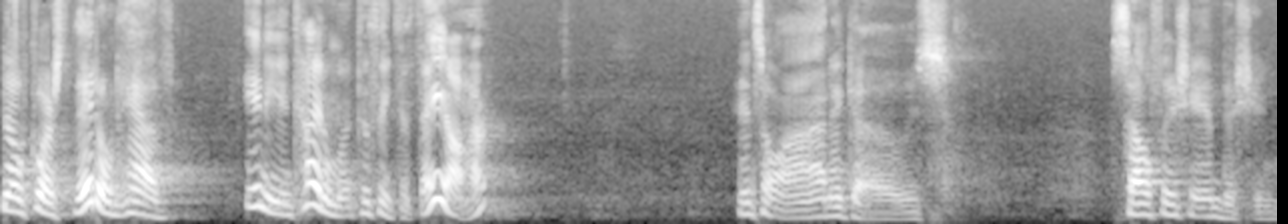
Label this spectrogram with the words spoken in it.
Now, of course, they don't have any entitlement to think that they are. And so on it goes. Selfish ambition.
